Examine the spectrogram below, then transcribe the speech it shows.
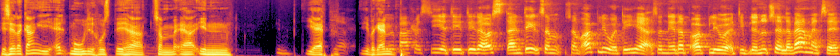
Det sætter gang i alt muligt hos det her, som er en, ja, jeg vil gerne... Jeg vil bare for at sige, at det, det er der også, der er en del, som, som oplever det her, så netop oplever, at de bliver nødt til at lade være med at tage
